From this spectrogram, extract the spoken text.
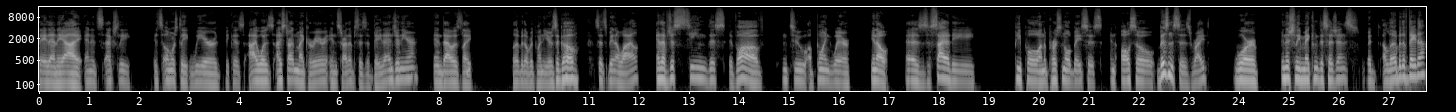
data and AI, and it's actually it's almost like weird because I was I started my career in startups as a data engineer, and that was mm-hmm. like a little bit over twenty years ago. So it's been a while, and I've just seen this evolve into a point where, you know, as society, people on a personal basis, and also businesses, right, were initially making decisions with a little bit of data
